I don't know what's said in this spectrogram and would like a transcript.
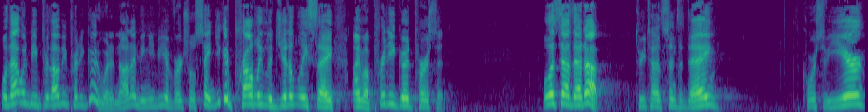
well, that would be, that would be pretty good, would it not? I mean, you'd be a virtual saint. You could probably legitimately say, I'm a pretty good person. Well, let's add that up. Three times sins a day, the course of a year,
